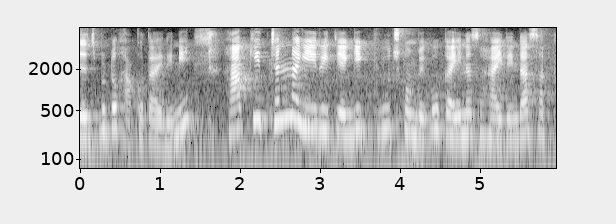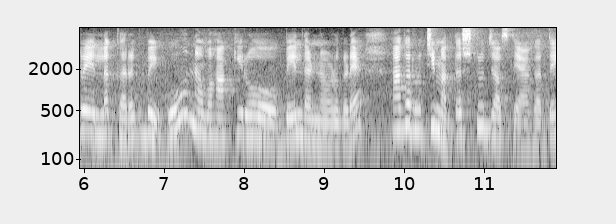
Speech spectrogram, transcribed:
ಜಜ್ಜಿಬಿಟ್ಟು ಹಾಕೋತಾ ಇದ್ದೀನಿ. ಹಾಕಿ ಚೆನ್ನಾಗಿ ಈ ರೀತಿಯಾಗಿ ಕ್ಯೂಚ್ಕೊಬೇಕು, ಕೈನ ಸಹಾಯದಿಂದ ಸಕ್ಕರೆ ಎಲ್ಲ ಕರಗಬೇಕು. ನಾವು ಹಾಕಿರೋ ಬೇಲ್ದಣ್ಣ ಒಳಗಡೆ. ಆಗ ರುಚಿ ಮತ್ತಷ್ಟು ಜಾಸ್ತಿ ಆಗುತ್ತೆ.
